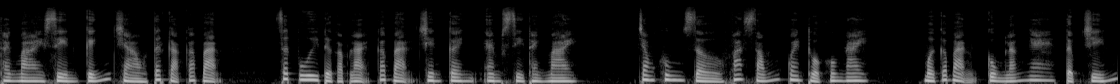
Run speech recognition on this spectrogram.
Thanh Mai xin kính chào tất cả các bạn. Rất vui được gặp lại các bạn trên kênh MC Thanh Mai. Trong khung giờ phát sóng quen thuộc hôm nay, mời các bạn cùng lắng nghe tập 9,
